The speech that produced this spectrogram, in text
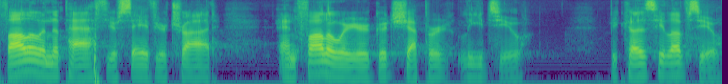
Follow in the path your Savior trod, and follow where your good shepherd leads you, because he loves you.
